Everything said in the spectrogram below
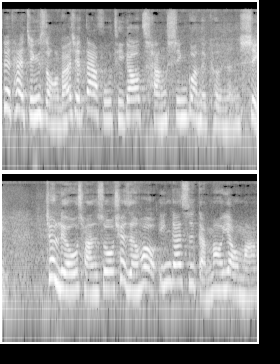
这也太惊悚了吧！而且大幅提高长新冠的可能性。就流传说确诊后应该吃感冒药吗？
